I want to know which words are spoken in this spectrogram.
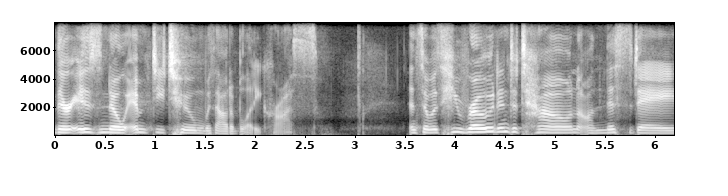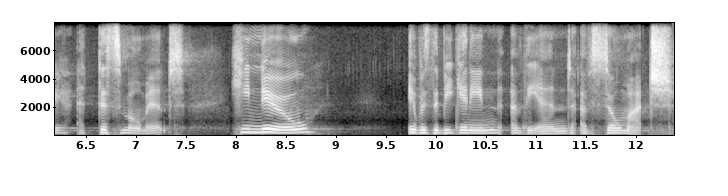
There is no empty tomb without a bloody cross. And so, as he rode into town on this day, at this moment, he knew it was the beginning of the end of so much.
